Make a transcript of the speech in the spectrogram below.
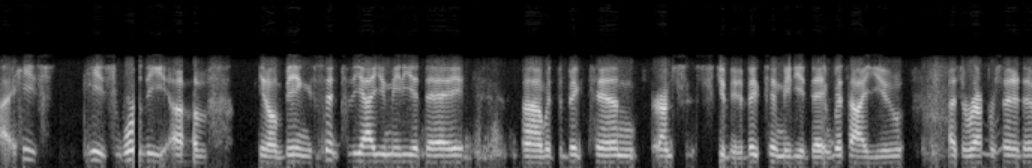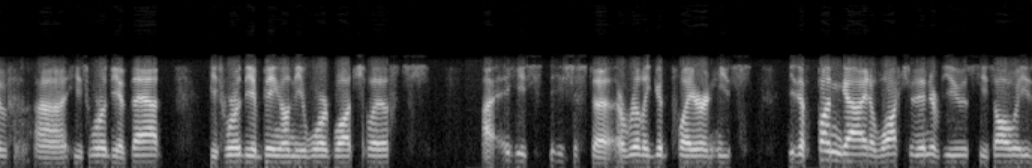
uh, he's he's worthy of you know being sent to the IU media day uh, with the Big Ten, or I'm excuse me, the Big Ten media day with IU as a representative. Uh, he's worthy of that. He's worthy of being on the award watch lists. Uh, he's he's just a, a really good player, and he's he's a fun guy to watch at interviews. He's always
